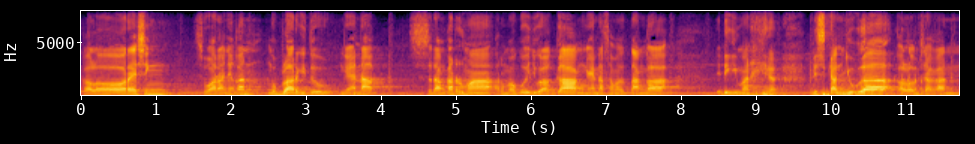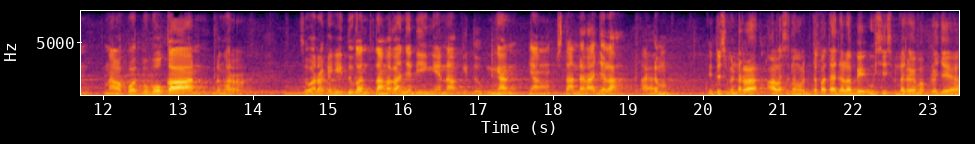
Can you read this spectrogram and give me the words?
kalau racing suaranya kan ngeblar gitu nggak enak sedangkan rumah rumah gue juga gang nggak enak sama tetangga jadi gimana ya diskan juga kalau misalkan knalpot bobokan denger suara kayak gitu kan tetangga kan jadi enak gitu mendingan yang standar aja lah adem Itu sebenarnya alasan yang lebih tepatnya adalah BU sih sebenarnya Bang Reja ya.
